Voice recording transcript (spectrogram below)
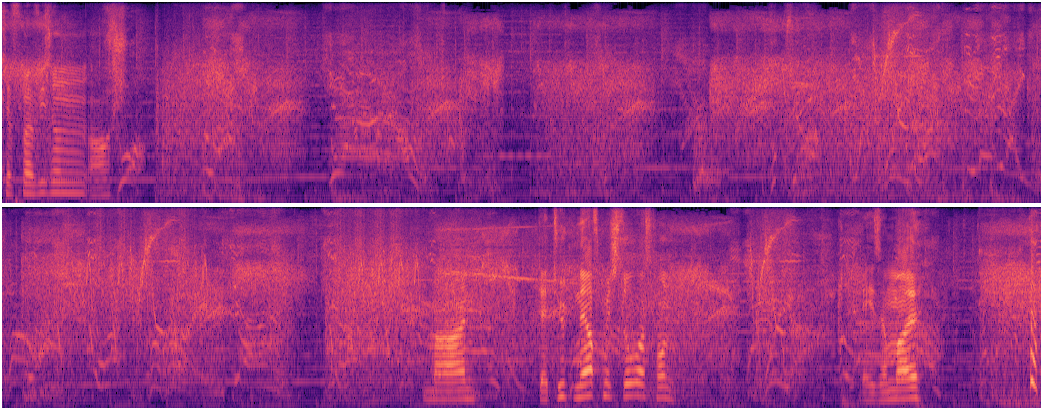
Kämpft mal wie so ein Arsch. Mann, der Typ nervt mich sowas von. Ey, sag mal.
